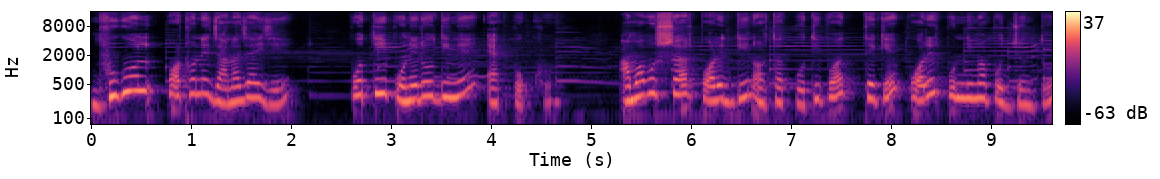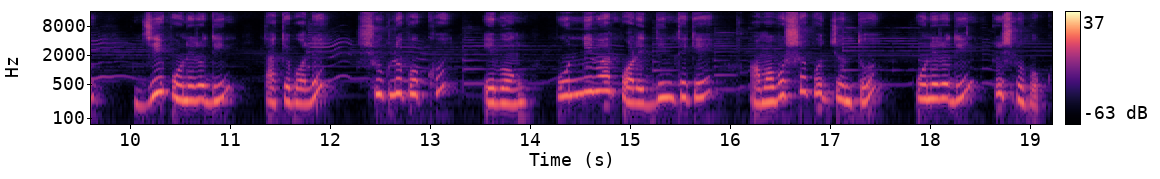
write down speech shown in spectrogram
ভূগোল পঠনে জানা যায় যে প্রতি পনেরো দিনে এক পক্ষ, অমাবস্যার পরের দিন অর্থাৎ প্রতিপদ থেকে পরের পূর্ণিমা পর্যন্ত যে পনেরো দিন তাকে বলে শুক্লপক্ষ এবং পূর্ণিমার পরের দিন থেকে অমাবস্যা পর্যন্ত পনেরো দিন কৃষ্ণপক্ষ।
